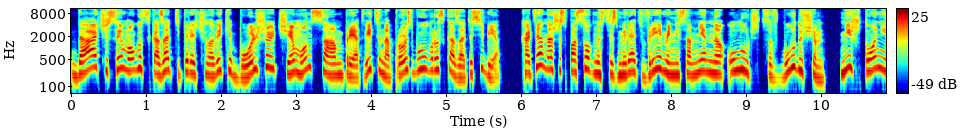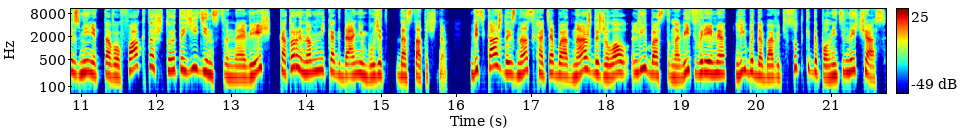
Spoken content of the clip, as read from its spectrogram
Да, часы могут сказать теперь о человеке больше, чем он сам при ответе на просьбу рассказать о себе. Хотя наша способность измерять время, несомненно, улучшится в будущем, ничто не изменит того факта, что это единственная вещь, которой нам никогда не будет достаточно. Ведь каждый из нас хотя бы однажды желал либо остановить время, либо добавить в сутки дополнительный час.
